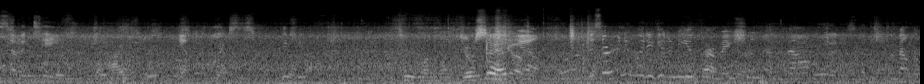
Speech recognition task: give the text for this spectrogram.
17th. The High Street? Yeah. Yes. Yeah. Is there any way to get any information about, about the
